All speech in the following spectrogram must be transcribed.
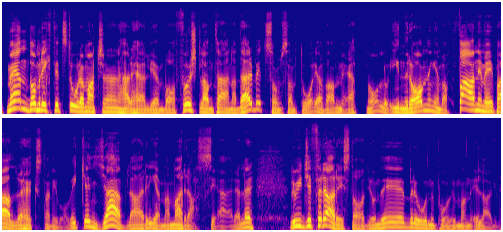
Men de riktigt stora matcherna den här helgen var först Lanterna-derbyt som Sampdoria vann med 1-0 och inramningen var fan i mig på allra högsta nivå. Vilken jävla arena Marassi är, eller Luigi Ferrari-stadion, det är beroende på hur man är lagd.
